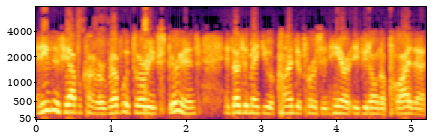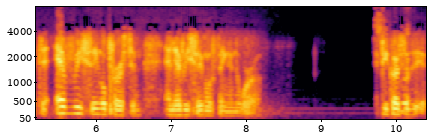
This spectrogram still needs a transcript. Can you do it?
And even if you have a kind of a revelatory experience, it doesn't make you a kinder person here if you don't apply that to every single person and every single thing in the world because of the.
